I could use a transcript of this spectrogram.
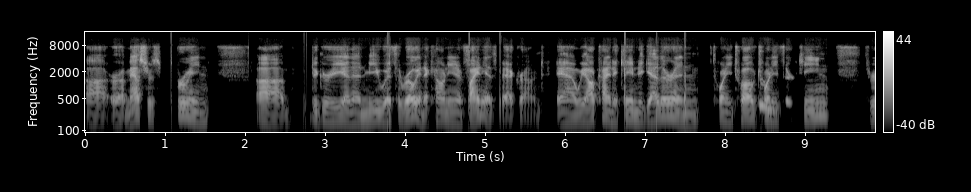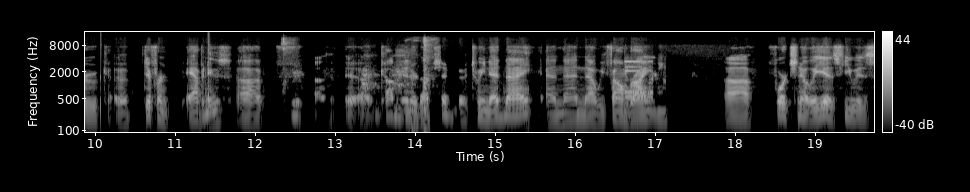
uh, or a master's brewing uh, degree, and then me with a really an accounting and finance background. And we all kind of came together in 2012, 2013 through uh, different avenues. Uh, uh, common introduction between Ed and I, and then uh, we found Brian. Uh, fortunately, as he was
